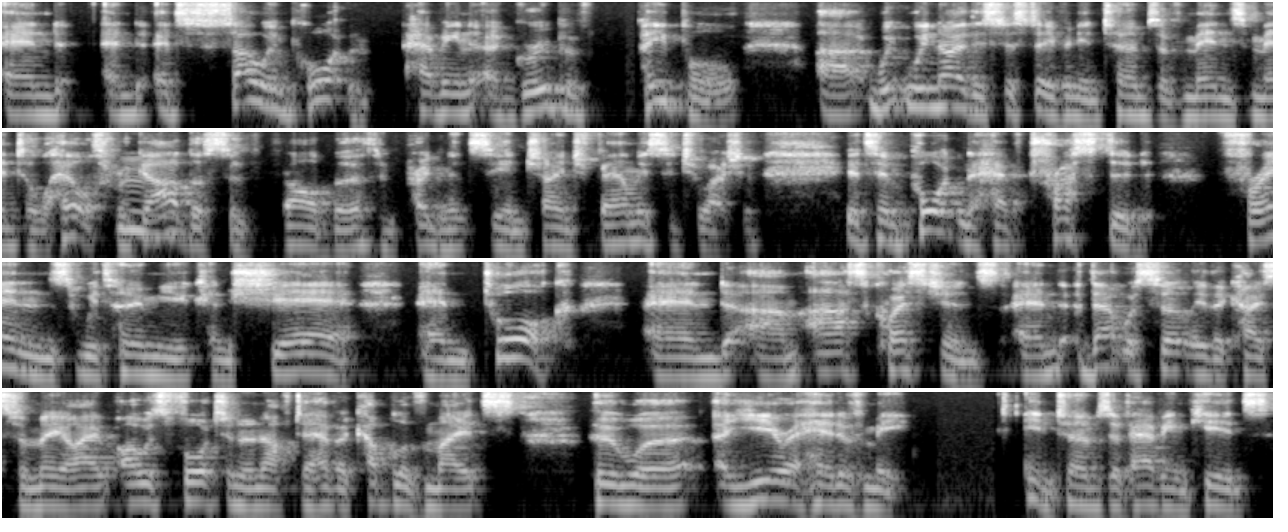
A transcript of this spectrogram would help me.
And and it's so important having a group of people, uh, we, we, know this just even in terms of men's mental health, hmm. regardless mm. of childbirth and pregnancy and changed family situation. It's important to have trusted friends with whom you can share and talk and um, ask questions. And that was certainly the case for me. I, I was fortunate enough to have a couple of mates who were a year ahead of me in terms of having kids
